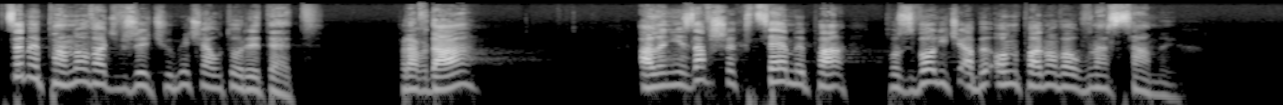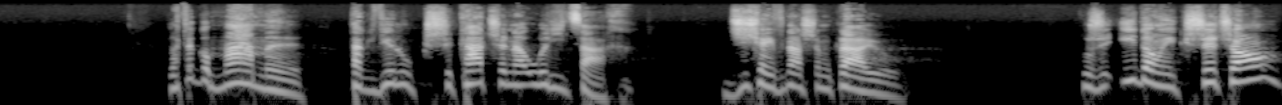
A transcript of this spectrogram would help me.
Chcemy panować w życiu, mieć autorytet, prawda? Ale nie zawsze chcemy pozwolić, aby on panował w nas samych. Dlatego mamy tak wielu krzykaczy na ulicach dzisiaj w naszym kraju, którzy idą i krzyczą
